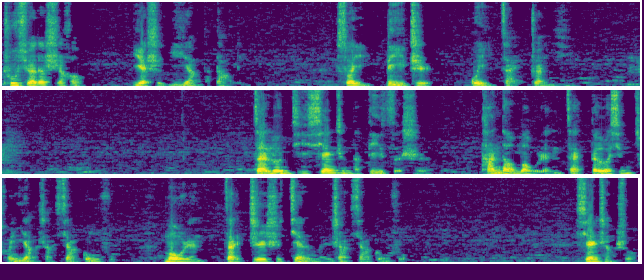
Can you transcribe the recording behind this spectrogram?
初学的时候，也是一样的道理。所以立志贵在专一。在论及先生的弟子时，谈到某人在德行存养上下功夫，某人在知识见闻上下功夫。先生说，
